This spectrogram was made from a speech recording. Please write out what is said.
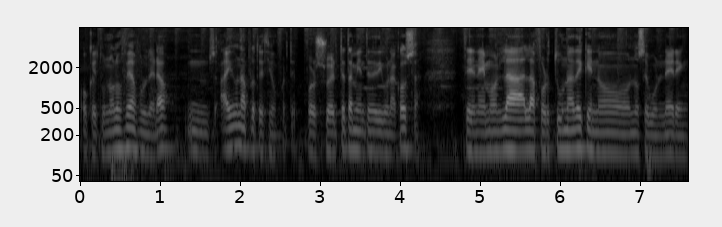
o que tú no los veas vulnerados. Mm, hay una protección fuerte. Por suerte también te digo una cosa, tenemos la, fortuna de que no, se vulneren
